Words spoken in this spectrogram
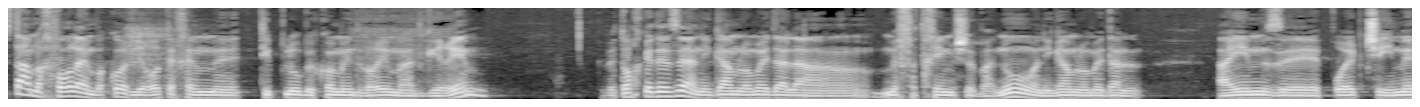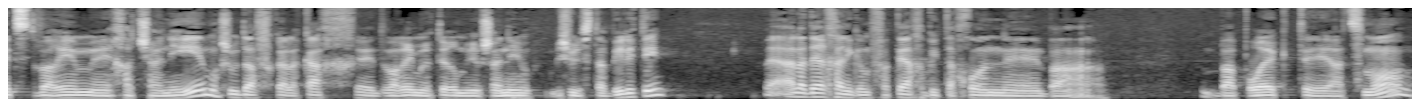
סתם לחפור להם בקוד, לראות איך הם טיפלו בכל מיני דברים מאתגרים. ותוך כדי זה אני גם לומד על המפתחים שבנו, אני גם לומד על האם זה פרויקט שאימץ דברים חדשניים, או שהוא דווקא לקח דברים יותר מיושנים בשביל סטביליטי. ועל הדרך אני גם מפתח ביטחון ב- בפרויקט אה, עצמו.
